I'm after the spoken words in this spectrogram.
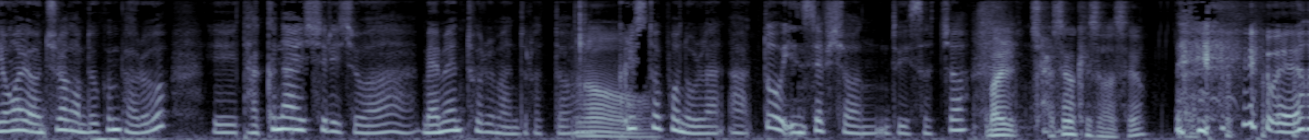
영화 연출한 감독은 바로 이 다크나잇 시리즈와 메멘토를 만들었던 어. 크리스토퍼 놀란, 아, 또 인셉션도 있었죠. 말 잘 생각해서 하세요? 네. 왜요?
